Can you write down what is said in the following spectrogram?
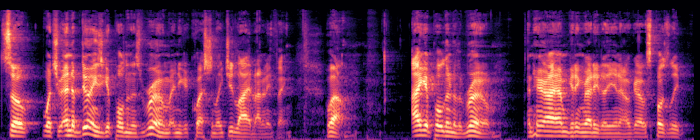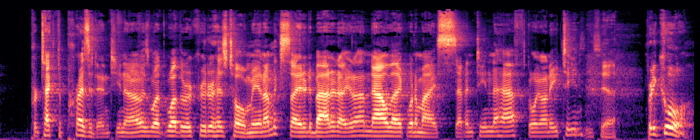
so what you end up doing is you get pulled in this room and you get questioned like, "Did you lie about anything?" Well, I get pulled into the room, and here I am getting ready to you know go supposedly protect the president. You know, is what what the recruiter has told me, and I'm excited about it. I, you know, I'm now like, what am I, 17 and a half, going on 18? yeah. pretty cool.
